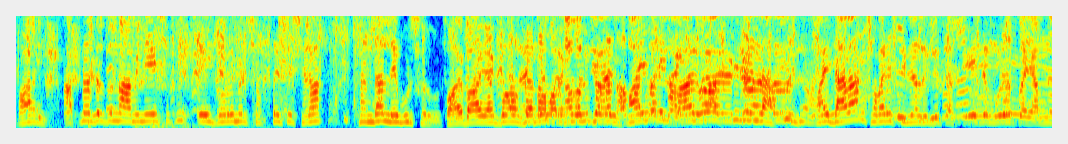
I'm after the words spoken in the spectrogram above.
ভাই আপনাদের জন্য আমি নিয়ে এসেছি এই গরমের সবচাইতে সেরা ঠান্ডা লেবুর শরবত। ভাই ভাই এক গ্লাস দেন আমার এক গ্লাস দেন। ভাই ভাই ভাই ভাই, ভাই, ভাই দাঁড়ান সবাই সিরিয়ালে দিতে আছে। এই যে মুরাদ ভাই আমনে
